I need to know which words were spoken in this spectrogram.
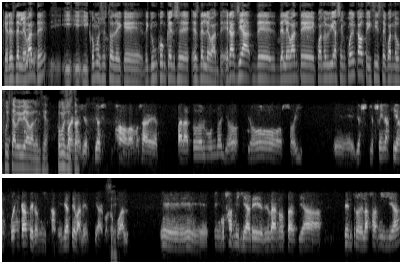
que eres del Levante, y, y- y cómo es esto de que, de que un conquense es del Levante? ¿Eras ya de, de Levante cuando vivías en Cuenca o te hiciste cuando fuiste a vivir a Valencia? ¿Cómo es Bueno, esto? yo, yo no, vamos a ver, para todo el mundo yo yo soy eh, yo, yo soy nacido en Cuenca, pero mi familia es de Valencia, con Sí. lo cual eh, tengo familiares granotas ya dentro de la familia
